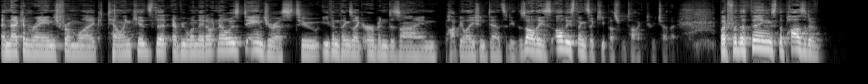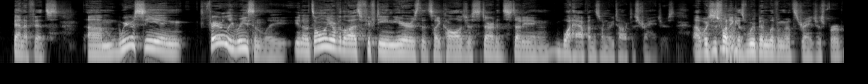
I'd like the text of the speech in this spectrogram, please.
And that can range from like telling kids that everyone they don't know is dangerous to even things like urban design, population density. There's all these all these things that keep us from talking to each other. But for the things, the positive benefits, um, we're seeing fairly recently, you know, it's only over the last 15 years that psychologists started studying what happens when we talk to strangers, uh, which is funny because mm-hmm. we've been living with strangers for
